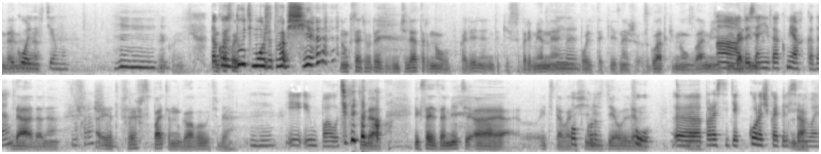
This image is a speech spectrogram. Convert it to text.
Да, прикольный да, да. в тему. Прикольно. Такой Ну, сдуть может вообще. Ну, кстати, вот эти вентиляторы нового поколения, они такие современные, они Да. более такие, знаешь, с гладкими углами. А, то есть они так мягко, да? Да, да, да. Ну хорошо. А это, представляешь, спать он головой у тебя. И, и упала тебе. Да. И, кстати, заметьте, а, эти товарищи Попкорн. не сделали... Фу, э, Да. простите, корочка апельсиновая.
